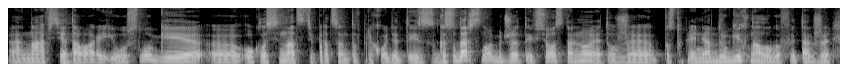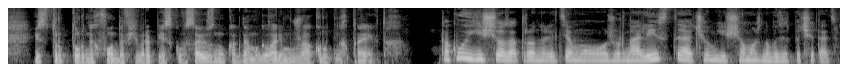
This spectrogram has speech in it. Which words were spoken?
э, на все товары и услуги. Э, около 17% приходит из государственного бюджета, и все остальное это уже поступление от других налогов и также из структурных фондов Европейского Союза, ну, когда мы говорим уже о крупных проектах. Какую еще затронули тему журналисты, о чем еще можно будет почитать?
